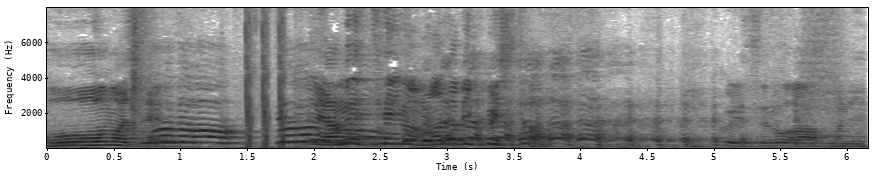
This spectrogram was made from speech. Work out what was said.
こうマジで。やめて今またびっくりした。びっくりするわほんまに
